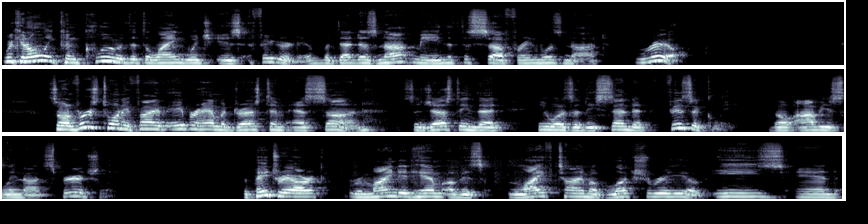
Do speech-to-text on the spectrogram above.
We can only conclude that the language is figurative, but that does not mean that the suffering was not real. So in verse 25, Abraham addressed him as son, suggesting that he was a descendant physically, though obviously not spiritually. The patriarch reminded him of his lifetime of luxury, of ease, and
